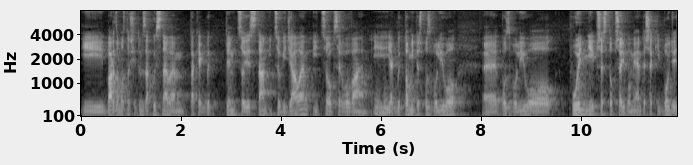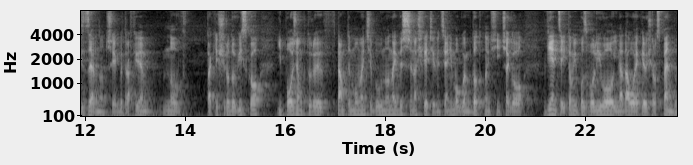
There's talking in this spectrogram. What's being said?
i bardzo mocno się tym zachłysnąłem, tak jakby tym, co jest tam i co widziałem i co obserwowałem. I Mhm. jakby to mi też pozwoliło, e, pozwoliło płynniej przez to przejść, bo miałem też jakiś bodziec z zewnątrz. Jakby trafiłem no, w takie środowisko i poziom, który w tamtym momencie był no, najwyższy na świecie, więc ja nie mogłem dotknąć niczego więcej. To mi pozwoliło i nadało jakiegoś rozpędu.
